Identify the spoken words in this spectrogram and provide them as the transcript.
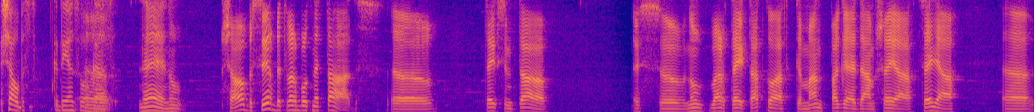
Šaubas, kad iezogās. Uh, nē, nu, šaubas ir, bet varbūt ne tādas. Uh, teiksim tā, es uh, nu, varu teikt atklāti, ka man pagaidām šajā ceļā Uh,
